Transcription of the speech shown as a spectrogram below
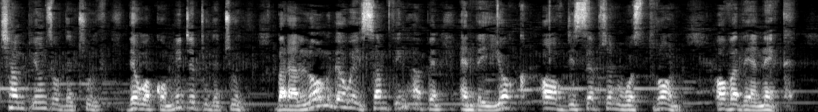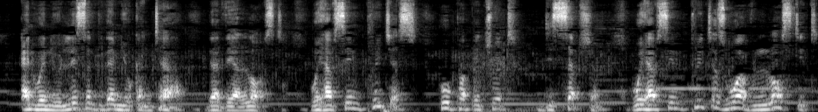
champions of the truth. They were committed to the truth. But along the way, something happened, and the yoke of deception was thrown over their neck. And when you listen to them, you can tell that they are lost. We have seen preachers who perpetuate deception. We have seen preachers who have lost it.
